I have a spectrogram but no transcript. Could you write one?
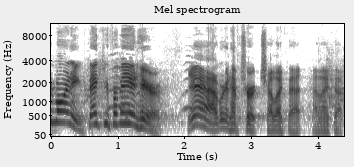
Good morning. Thank you for being here. Yeah, we're going to have church. I like that. I like that.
